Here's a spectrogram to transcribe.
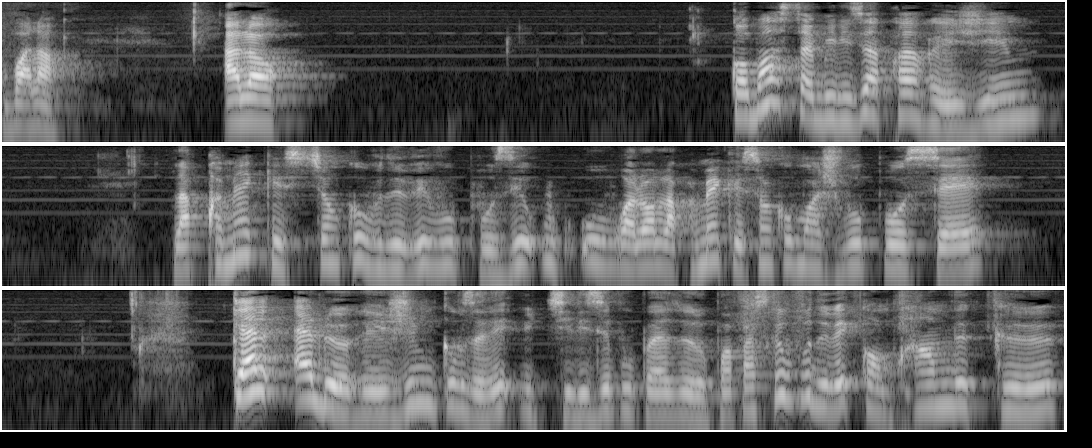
Voilà. Alors, comment stabiliser après un régime? La première question que vous devez vous poser, ou, alors la première question que moi je vous pose, c'est quel est le régime que vous avez utilisé pour perdre le poids Parce que vous devez comprendre que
